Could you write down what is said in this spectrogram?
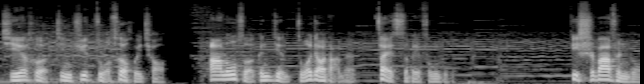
齐耶赫禁区左侧回敲，阿隆索跟进左脚打门，再次被封堵。第十八分钟，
